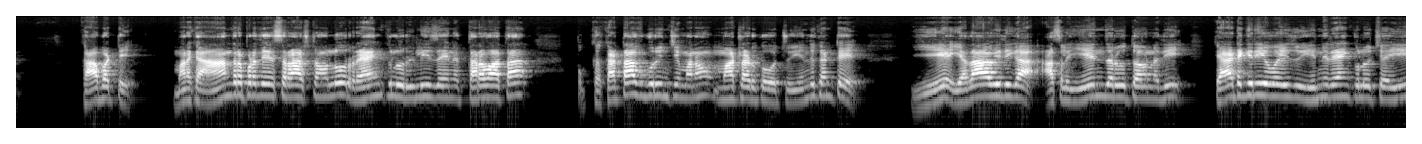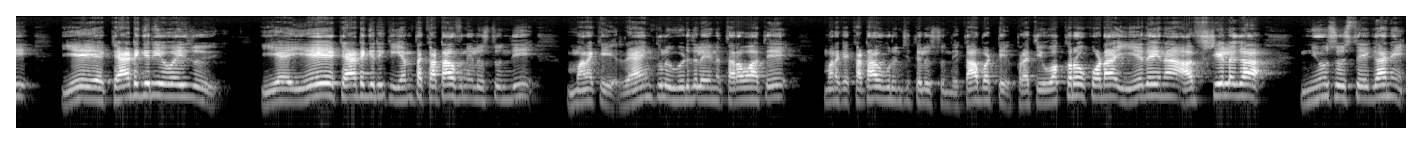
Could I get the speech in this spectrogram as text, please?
కాబట్టి మనకి ఆంధ్రప్రదేశ్ రాష్ట్రంలో ర్యాంకులు రిలీజ్ అయిన తర్వాత ఒక కట్ ఆఫ్ గురించి మనం మాట్లాడుకోవచ్చు. ఎందుకంటే ఏ యథావిధిగా అసలు ఏం జరుగుతూ ఉన్నది? కేటగిరీ వైజు ఎన్ని ర్యాంకులు వచ్చాయి? ఏ ఏ కేటగిరీ వైజు ఏ ఏ కేటగిరీకి ఎంత కట్ ఆఫ్ నిలుస్తుంది? మనకి ర్యాంకులు విడుదలైన తర్వాతే మనకి కటావు గురించి తెలుస్తుంది. కాబట్టి ప్రతి ఒక్కరూ కూడా ఏదైనా అఫిషియల్గా న్యూస్ వస్తే కానీ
